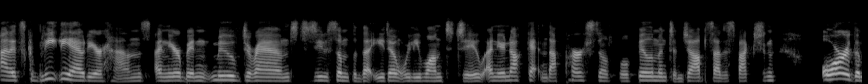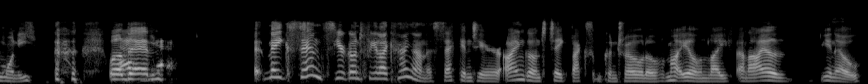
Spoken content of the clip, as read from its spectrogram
and it's completely out of your hands and you're being moved around to do something that you don't really want to do and you're not getting that personal fulfillment and job satisfaction or the money well yeah, then yeah. it makes sense you're going to feel like hang on a second here i'm going to take back some control over my own life and i'll you know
